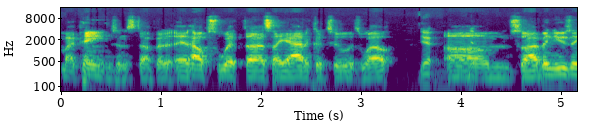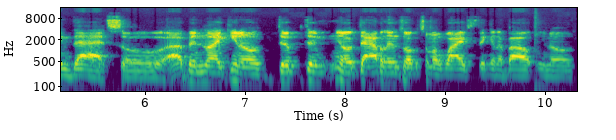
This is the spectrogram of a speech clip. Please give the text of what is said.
my pains and stuff. It, it helps with uh, sciatica too as well. Yep. Um, so I've been using that. So I've been like, you know, dip, dip, you know, dabbling, talking to my wife, thinking about, you know,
